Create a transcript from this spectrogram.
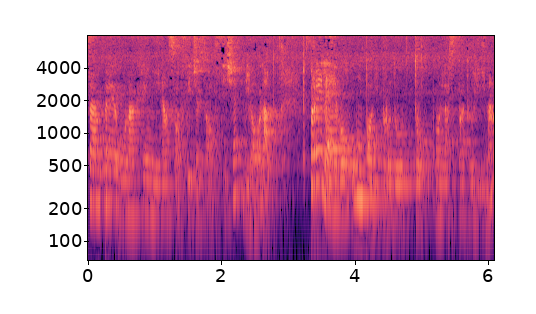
sempre una cremina soffice soffice, viola. prelevo un po' di prodotto con la spatolina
